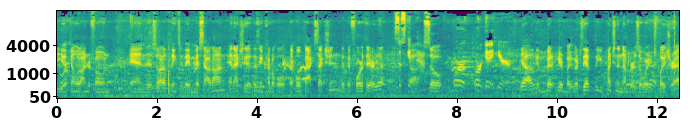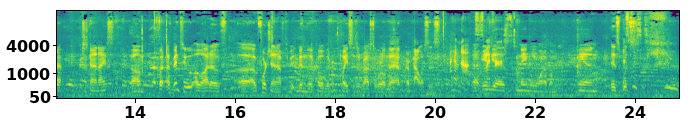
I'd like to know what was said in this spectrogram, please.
you have to download on your phone, and there's a lot of things that they miss out on. And actually, it doesn't cover the whole, the whole back section, the, the fourth area. So skip Uh, that. So or or get it here. yeah, I'll get better here, but because you punch in the numbers of where each place you're at, which is kind of nice. Um, but I've been to a lot of. Uh, I'm fortunate enough to be been to a couple of different places across the world that have, are palaces. I have not. Uh, This is my India is namely one of them, and it's This what's place is huge.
